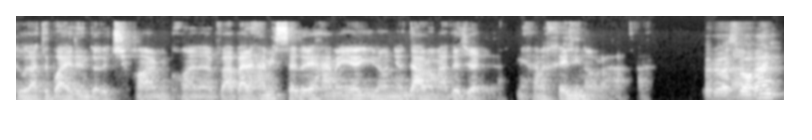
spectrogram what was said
دولت بایدن داره چی کار می‌کنه و برای همین صدای همه ایرانیان در آمده جده این همه خیلی ناراحتن. راست. واقعا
